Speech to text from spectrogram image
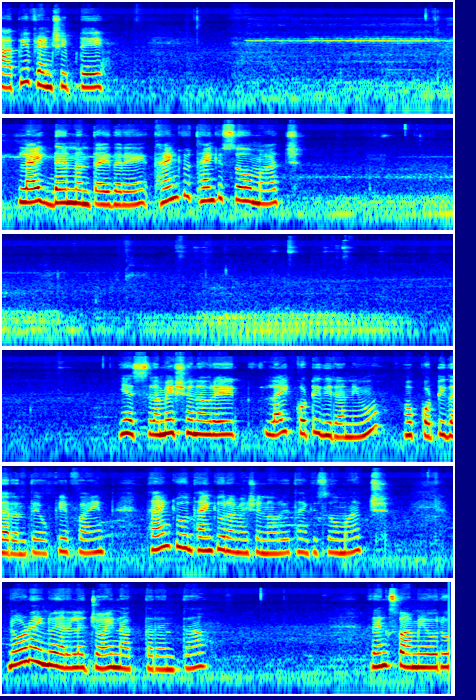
happy friendship day like done ಅಂತ ಇದ್ದಾರೆ thank you thank you so much yes Rameshan ಅವರೇ ಲೈಕ್ ಕೊಟ್ಟಿದ್ದೀರಾ ನೀವು? ಹೋಗಿ ಕೊಟ್ಟಿದ್ದಾರಂತೆ. Okay fine thank you thank you Rameshan ಅವರೇ. ಥ್ಯಾಂಕ್ ಯು ಸೋ ಮಚ್ ನೋಡೋಣ ಇನ್ನು ಯಾರೆಲ್ಲ ಜಾಯಿನ್ ಆಗ್ತಾರೆ ಅಂತ. ರಂಗಸ್ವಾಮಿಯವರು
